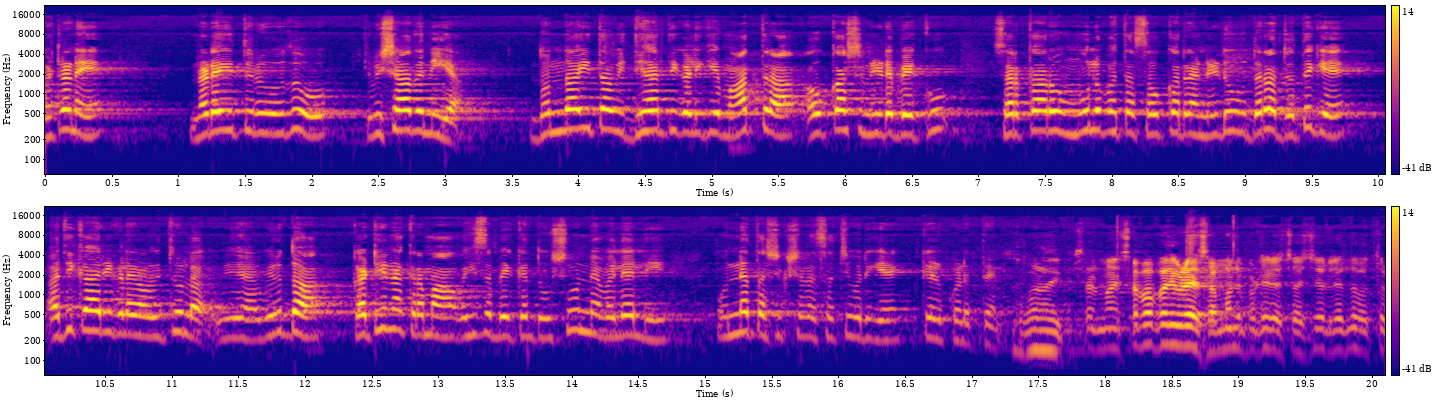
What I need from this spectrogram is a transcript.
ಘಟನೆ ನಡೆಯುತ್ತಿರುವುದು ವಿಷಾದನೀಯ. ನೋಂದಾಯಿತ ವಿದ್ಯಾರ್ಥಿಗಳಿಗೆ ಮಾತ್ರ ಅವಕಾಶ ನೀಡಬೇಕು. ಸರ್ಕಾರವು ಮೂಲಭೂತ ಸೌಕರ್ಯ ನೀಡುವುದರ ಜೊತೆಗೆ ಅಧಿಕಾರಿಗಳ ವಿರುದ್ಧ- ಕಠಿಣ ಕ್ರಮ ವಹಿಸಬೇಕೆಂದು ಶೂನ್ಯ ವೇಳೆಯಲ್ಲಿ ಉನ್ನತ ಶಿಕ್ಷಣ ಸಚಿವರಿಗೆ ಕೇಳಿಕೊಳ್ಳುತ್ತೇನೆ. ಸಭಾಪತಿಗಳೇ, ಸಂಬಂಧಪಟ್ಟಿರುವ ಸಚಿವರಿಂದ ಉತ್ತರ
